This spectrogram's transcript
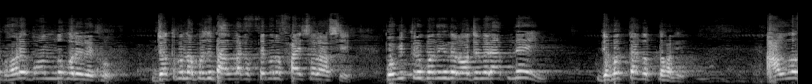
ঘরে বন্ধ করে রেখো। যতক্ষণ না পর্যন্ত আল্লাহ কাছ থেকে কোনো ফায়সালা আসে। পবিত্র কোরআনে কিন্তু রজমের হাত নেই যে হত্যা করতে হবে। আল্লাহ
